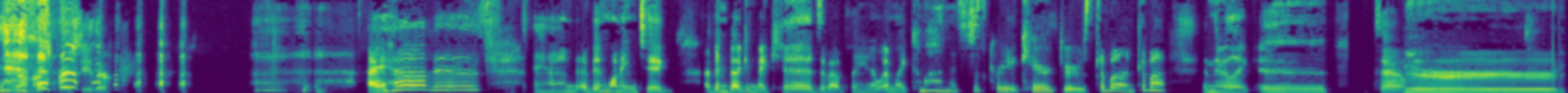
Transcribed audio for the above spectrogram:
Yeah, I'm not surprised either. I have it, and I've been wanting to. I've been bugging my kids about playing it. I'm like, "Come on, let's just create characters. Come on, come on," and they're like, uh. "So Nerd.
